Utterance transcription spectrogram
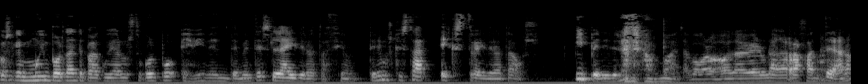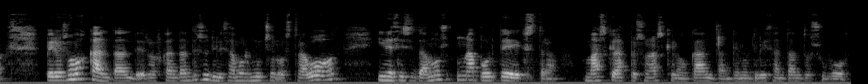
cosa que es muy importante para cuidar nuestro cuerpo, evidentemente, es la hidratación. Tenemos que estar extra hidratados hiperhidratados, tampoco vamos a ver una garrafa entera, ¿no? Pero somos cantantes, los cantantes utilizamos mucho nuestra voz y necesitamos un aporte extra, más que las personas que no cantan, que no utilizan tanto su voz.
